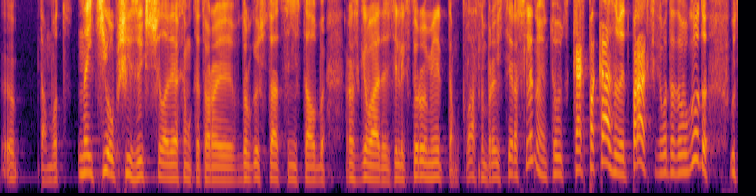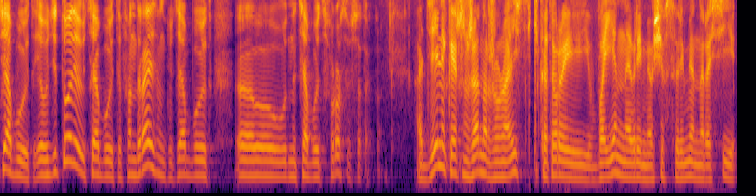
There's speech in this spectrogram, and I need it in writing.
э, там вот найти общий язык с человеком, который в другой ситуации не стал бы разговаривать, или который умеет там классно провести расследование, то, как показывает практика вот этого года, у тебя будет и аудитория, у тебя будет и фандрайзинг, у тебя будет, э, на тебя будет спрос и все такое. Отдельный, конечно, жанр журналистики, который в военное время вообще в современной России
